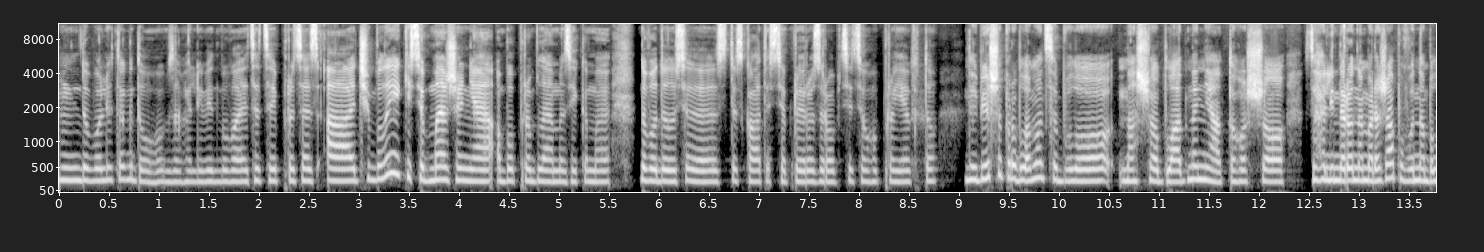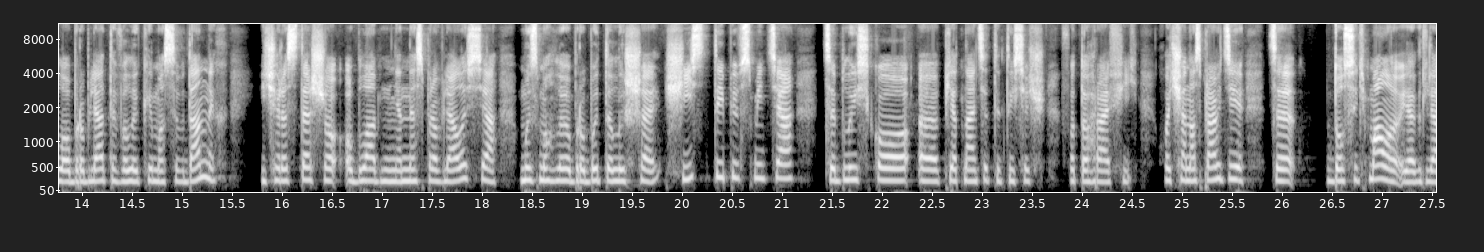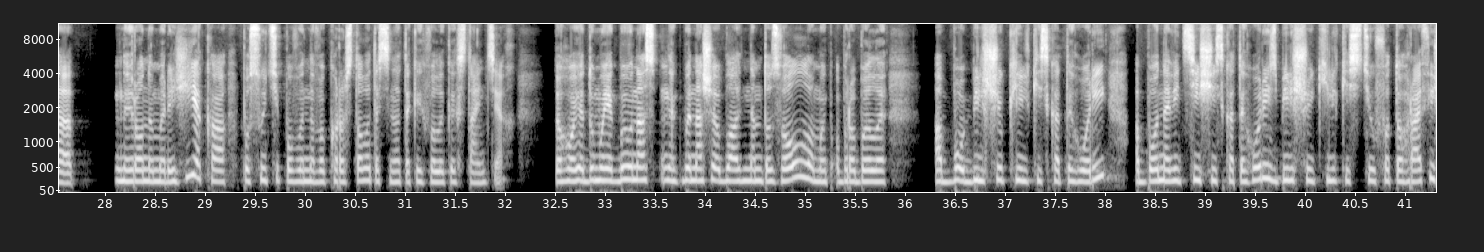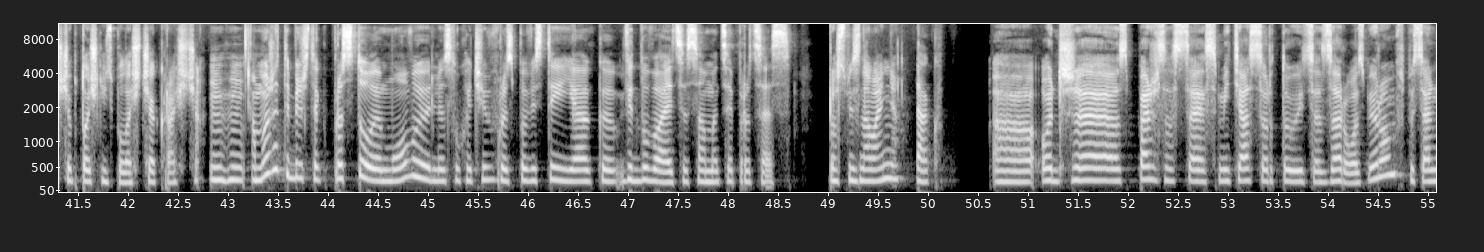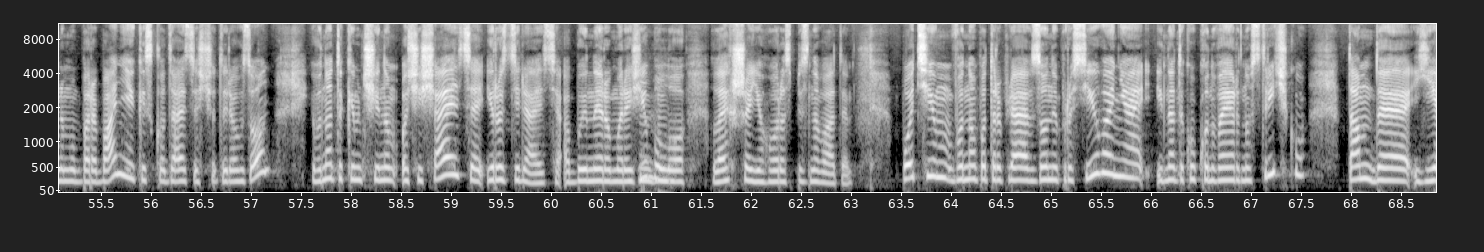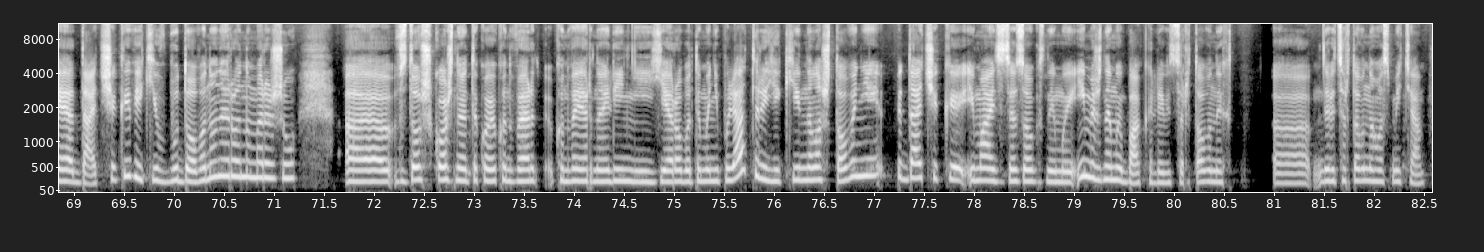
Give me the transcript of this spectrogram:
Доволі так довго взагалі відбувається цей процес. А чи були якісь обмеження або проблеми, з якими доводилося стискатися при розробці цього проєкту? Найбільша проблема це було наше обладнання, того що взагалі нейронна мережа повинна була обробляти великий масив даних, і через те, що обладнання не справлялося, ми змогли обробити лише 6 типів сміття. Це близько е, 15 тисяч фотографій. Хоча насправді це досить мало як для нейронної мережі, яка по суті повинна використовуватися на таких великих станціях. Того я думаю, якби у нас, якби наше обладнання нам дозволило, ми б обробили або більшу кількість категорій, або навіть ці шість категорій з більшою кількістю фотографій, щоб точність була ще краща. Угу. А можете більш так простою мовою для слухачів розповісти, як відбувається саме цей процес? Розпізнавання. Так. Е, Отже, перш за все, сміття сортується за розміром в спеціальному барабані, який складається з чотирьох зон, і воно таким чином очищається і розділяється, аби нейромережі було легше його розпізнавати. Потім воно потрапляє в зони просіювання і на таку конвейерну стрічку, там, де є датчики, в які вбудовано нейронну мережу. Е, Вздовж кожної такої конвер... конвейерної лінії є роботи-маніпулятори, які налаштовані під датчики і мають зв'язок з ними, і між ними баки для відсортованих. Е, відсортованого сміття.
